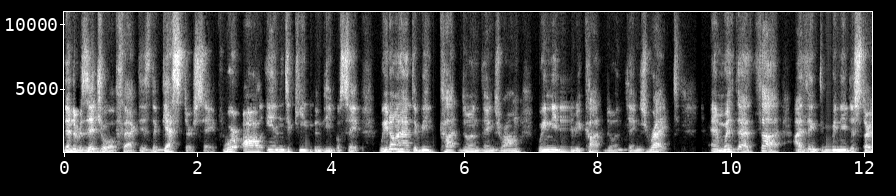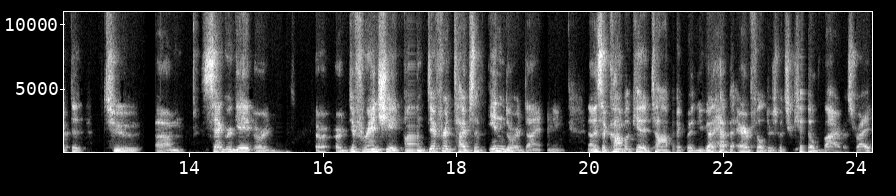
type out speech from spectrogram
then the residual effect is the guests are safe. We're all into keeping people safe. We don't have to be caught doing things wrong. We need to be caught doing things right. And with that thought, I think we need to start to, to um, segregate or or, or differentiate on different types of indoor dining. Now, it's a complicated topic, but you got HEPA air filters, which kill virus, right?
